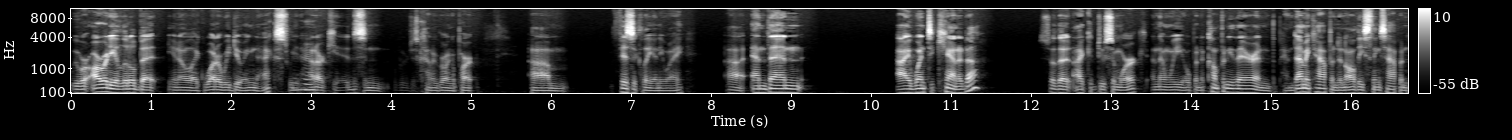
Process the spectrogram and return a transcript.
we were already a little bit, you know, like what are we doing next? We had had our kids, and we were just kind of growing apart, um, physically anyway. Uh, and then I went to Canada so that I could do some work. And then we opened a company there, and the pandemic happened, and all these things happened.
